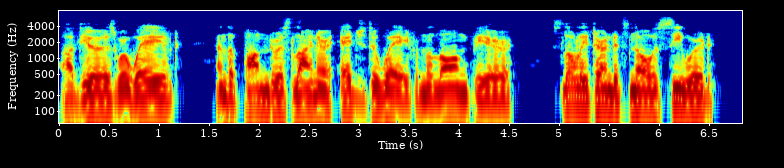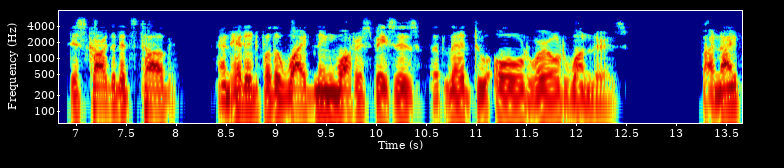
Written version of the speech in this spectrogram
adieus were waved, and the ponderous liner edged away from the long pier, slowly turned its nose seaward, discarded its tug, and headed for the widening water spaces that led to old world wonders. By night,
